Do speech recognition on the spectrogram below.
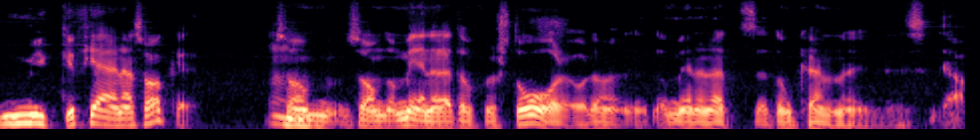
mycket fjärna saker. Mm. Som, som de menar att de förstår och de, de menar att, att de kan ja.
